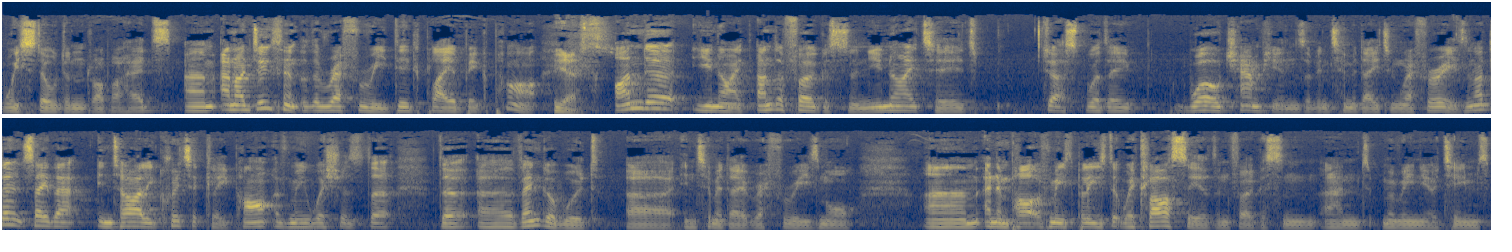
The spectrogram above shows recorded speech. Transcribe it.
we still didn't drop our heads. Um, and I do think that the referee did play a big part. Yes. Under United, under Ferguson, United just were the world champions of intimidating referees, and I don't say that entirely critically. Part of me wishes that that uh, Wenger would uh, intimidate referees more, um, and then part of me is pleased that we're classier than Ferguson and Mourinho teams.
